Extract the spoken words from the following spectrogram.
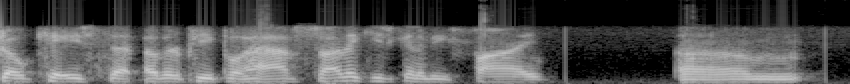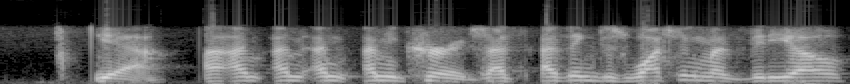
showcase that other people have. So I think he's going to be fine. Um, yeah, I, I'm, I'm, I'm encouraged. I, I think just watching my video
